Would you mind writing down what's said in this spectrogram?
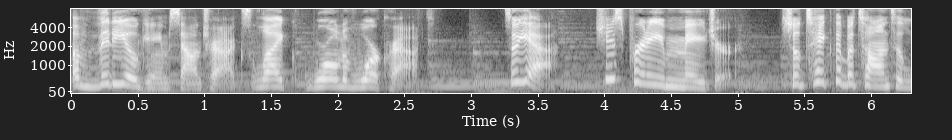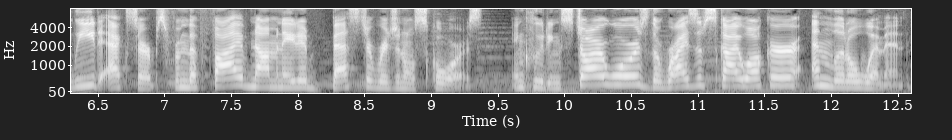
of video game soundtracks like World of Warcraft. So, yeah, she's pretty major. She'll take the baton to lead excerpts from the five nominated Best Original Scores, including Star Wars, The Rise of Skywalker, and Little Women.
